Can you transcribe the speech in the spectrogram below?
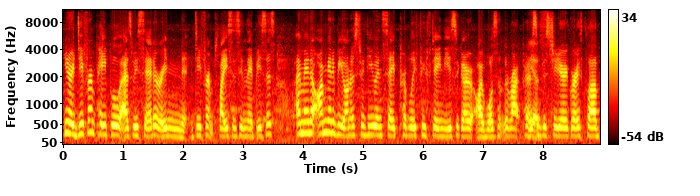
you know different people as we said are in different places in their business i mean i'm going to be honest with you and say probably 15 years ago i wasn't the right person Yes. for studio growth club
